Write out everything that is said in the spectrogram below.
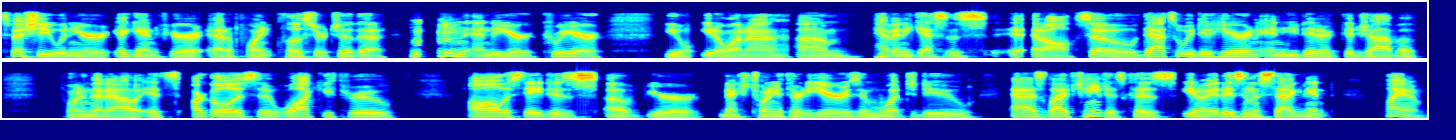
especially when you're again if you're at a point closer to the end of your career, you you don't want to um, have any guesses at all. So that's what we do here, and, and you did a good job of pointing that out. It's our goal is to walk you through all the stages of your next 20 or 30 years and what to do as life changes because you know it isn't a stagnant plan.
